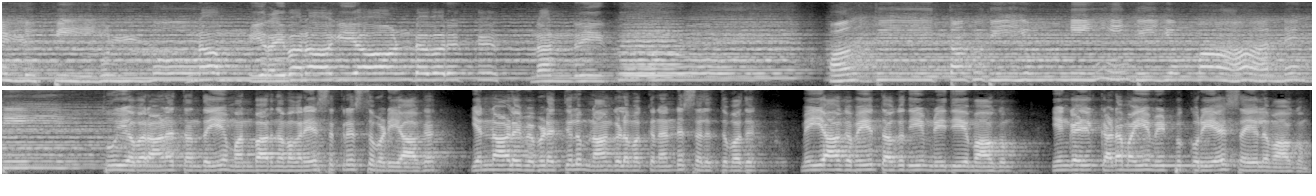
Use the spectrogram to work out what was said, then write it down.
எழுப்பியுள்ளோ நம் இறைவனாகிய ஆண்டவருக்கு நன்றி அது தகுதியும் நீதியும் ஆனதே. தூயவரான தந்தையும் அன்பார்ந்த மகன் இயேசு கிறிஸ்து வழியாக எந்நாளை விவிடத்திலும் நாங்கள் உமக்கு நன்றி செலுத்துவது. மெய்யாகவே தகுதியும் நீதியுமாகும். எங்கள் கடமையும் மீட்புக்குரிய செயலுமாகும்.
